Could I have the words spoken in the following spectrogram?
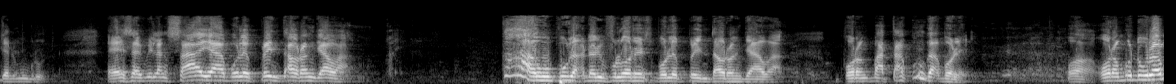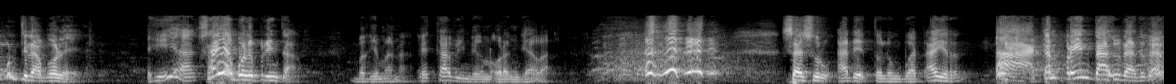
jadi menggerut. Eh saya bilang saya boleh perintah orang Jawa. Kau pula dari Flores boleh perintah orang Jawa. Orang Batak pun nggak boleh. Wah, orang Madura pun tidak boleh. Iya, saya boleh perintah. Bagaimana? Eh kawin dengan orang Jawa. Saya suruh adik tolong buat air. Ah, kan perintah sudah tuh kan.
